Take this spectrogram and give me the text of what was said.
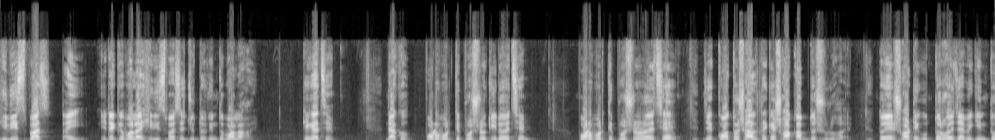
হিদিসপাস, তাই এটাকে বলা হয় হিদিসপাসের যুদ্ধ কিন্তু বলা হয়। ঠিক আছে? দেখো, পরবর্তী প্রশ্ন কি রয়েছে? পরবর্তী প্রশ্ন রয়েছে যে কত সাল থেকে শকাব্দ শুরু হয়? তো এর সঠিক উত্তর হয়ে যাবে কিন্তু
